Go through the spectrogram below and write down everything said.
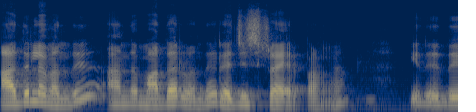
அதில் வந்து அந்த மதர் வந்து ரெஜிஸ்டர் ஆயிருப்பாங்க. இது இது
